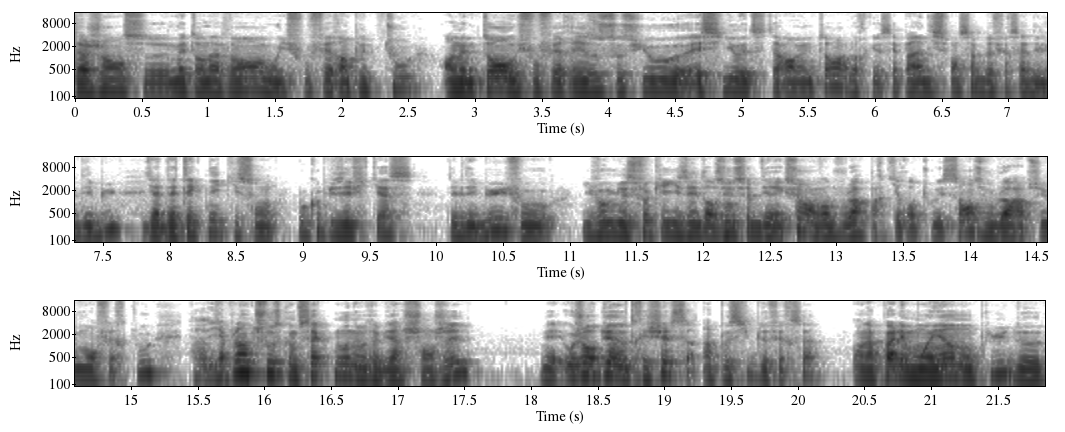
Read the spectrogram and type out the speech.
agences euh, mettent en avant, où il faut faire un peu de tout en même temps, où il faut faire réseaux sociaux, euh, SEO, etc. en même temps, alors que c'est pas indispensable de faire ça dès le début. Il y a des techniques qui sont beaucoup plus efficaces dès le début. Il faut il vaut mieux se focaliser dans une seule direction avant de vouloir partir dans tous les sens, vouloir absolument faire tout. Il y a plein de choses comme ça que nous, on aimerait bien changer. Mais aujourd'hui, à notre échelle, c'est impossible de faire ça. On n'a pas les moyens non plus de,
